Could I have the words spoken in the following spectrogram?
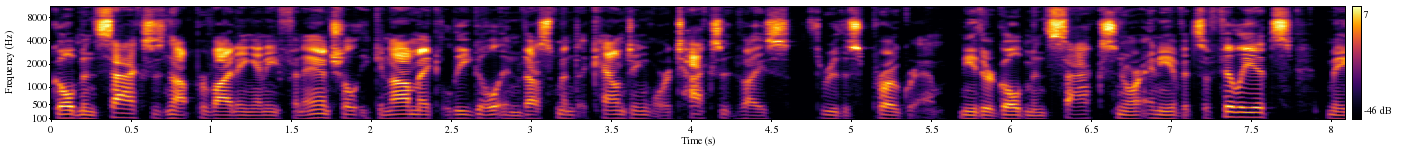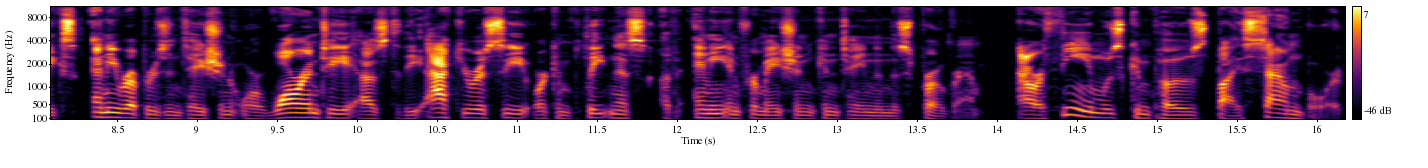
Goldman Sachs is not providing any financial, economic, legal, investment, accounting, or tax advice through this program. Neither Goldman Sachs nor any of its affiliates makes any representation or warranty as to the accuracy or completeness of any information contained in this program. Our theme was composed by Soundboard.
